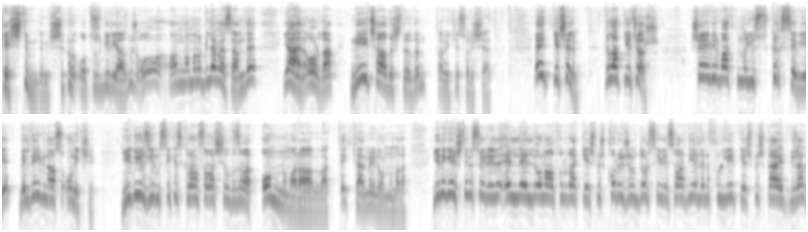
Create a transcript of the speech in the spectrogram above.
Geçtim demiş. 31 yazmış. O anlamını bilemesem de yani orada neyi çağrıştırdın? Tabii ki soru işareti. Evet geçelim. Gladyatör. Şöyle bir baktığımda 140 seviye. Belediye binası 12. 728 klan savaş yıldızı var. 10 numara abi bak. Tek kelimeyle 10 numara. Yeni geçtiğini söyledi. 50-50-16 olarak geçmiş. Koruyucunun 4 seviyesi var. Diğerlerini fullleyip geçmiş. Gayet güzel.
